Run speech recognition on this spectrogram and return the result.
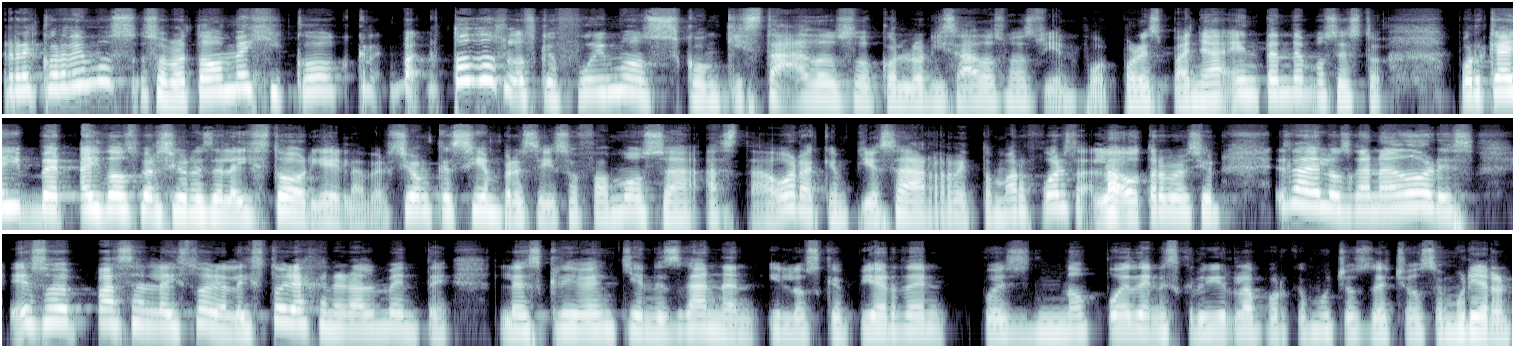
Recordemos, sobre todo México, todos los que fuimos conquistados o colonizados más bien por, por España, entendemos esto, porque hay, hay dos versiones de la historia y la versión que siempre se hizo famosa hasta ahora, que empieza a retomar fuerza, la otra versión es la de los ganadores. Eso pasa en la historia. La historia generalmente la escriben quienes ganan y los que pierden pues no pueden escribirla porque muchos de hecho se murieron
